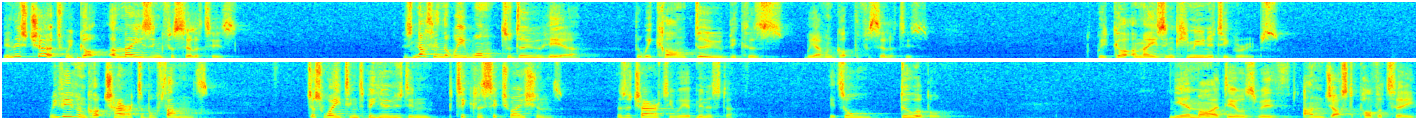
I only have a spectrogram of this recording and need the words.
in this church, we've got amazing facilities. There's nothing that we want to do here that we can't do because we haven't got the facilities. We've got amazing community groups. We've even got charitable funds just waiting to be used in particular situations. As a charity, we administer. It's all doable. Nehemiah deals with unjust poverty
